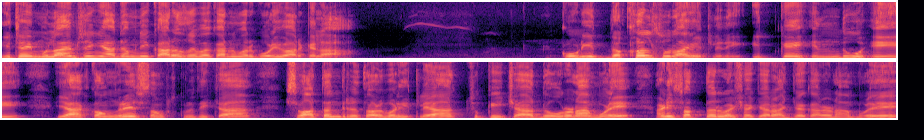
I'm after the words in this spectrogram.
इथे मुलायम सिंग यादवनी कारसेवकांवर गोळीबार केला. कोणी दखल सुद्धा घेतली नाही. इतके हिंदू हे या काँग्रेस संस्कृतीच्या स्वातंत्र्य चळवळीतल्या चुकीच्या धोरणामुळे आणि सत्तर वर्षाच्या राज्यकारणामुळे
